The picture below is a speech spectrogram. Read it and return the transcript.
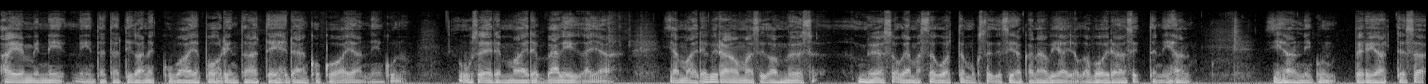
aiemmin, niin, niin tätä tilannekuvaa ja pohdintaa tehdään koko ajan niin kuin useiden maiden välillä ja, ja maiden viranomaisilla on myös, myös olemassa luottamuksellisia kanavia, joilla voidaan sitten ihan, ihan niin kuin periaatteessa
